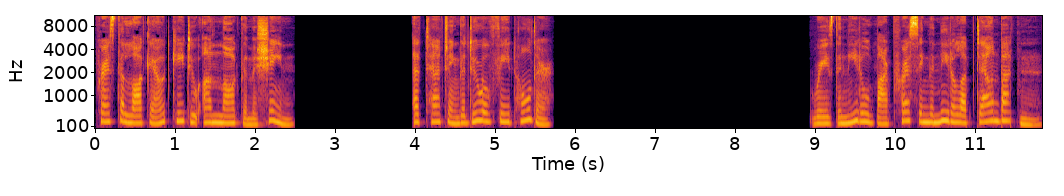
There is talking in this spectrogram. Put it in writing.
Press the lockout key to unlock the machine. Attaching the dual feed holder. Raise the needle by pressing the needle up-down button.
